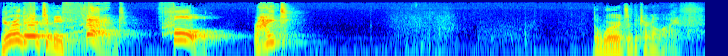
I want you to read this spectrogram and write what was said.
You're there to be fed, full, right? The words of eternal life,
